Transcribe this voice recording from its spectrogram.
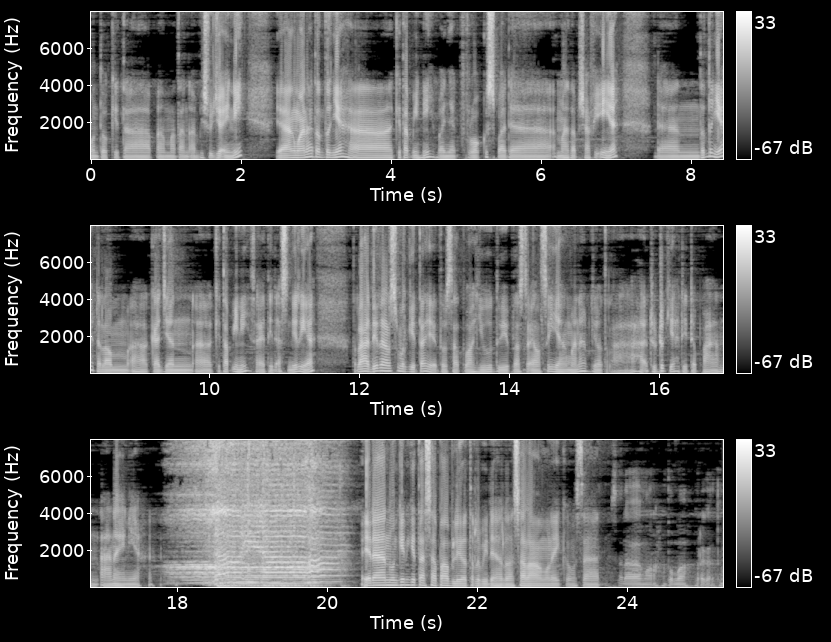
untuk kitab uh, Matan Abi Suja ini yang mana tentunya uh, kitab ini banyak fokus pada madhab syafi'i ya dan tentunya dalam uh, kajian uh, kitab ini saya tidak sendiri ya telah hadir narasumber kita yaitu Ustaz Wahyu Dwi Prasto LC yang mana beliau telah duduk ya di depan Ana ini ya. Ya dan mungkin kita sapa beliau terlebih dahulu. Assalamualaikum Ustaz. Assalamualaikum warahmatullahi wabarakatuh.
